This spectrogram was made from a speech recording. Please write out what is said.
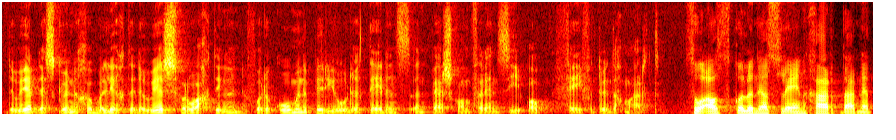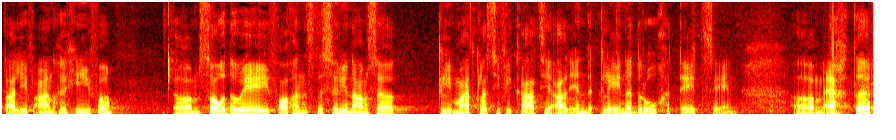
De weerdeskundige belichtte de weersverwachtingen voor de komende periode tijdens een persconferentie op 25 maart. Zoals kolonel Slijngaard daarnet al heeft aangegeven, um, zouden wij volgens de Surinaamse klimaatclassificatie al in de kleine droge tijd zijn. Um, echter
